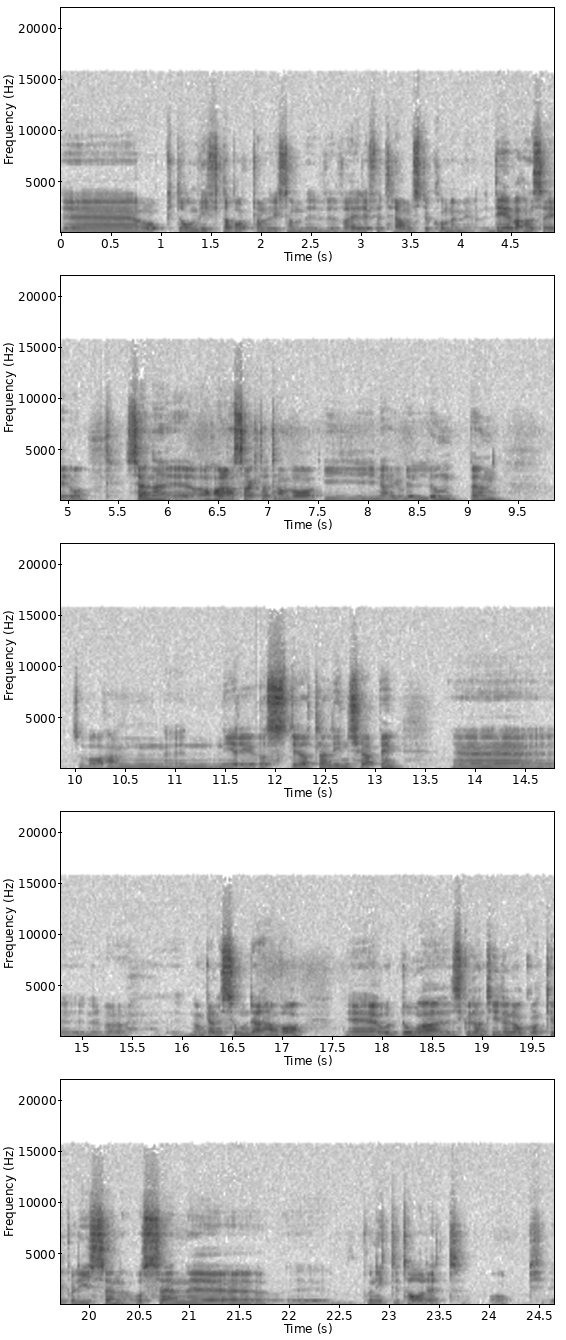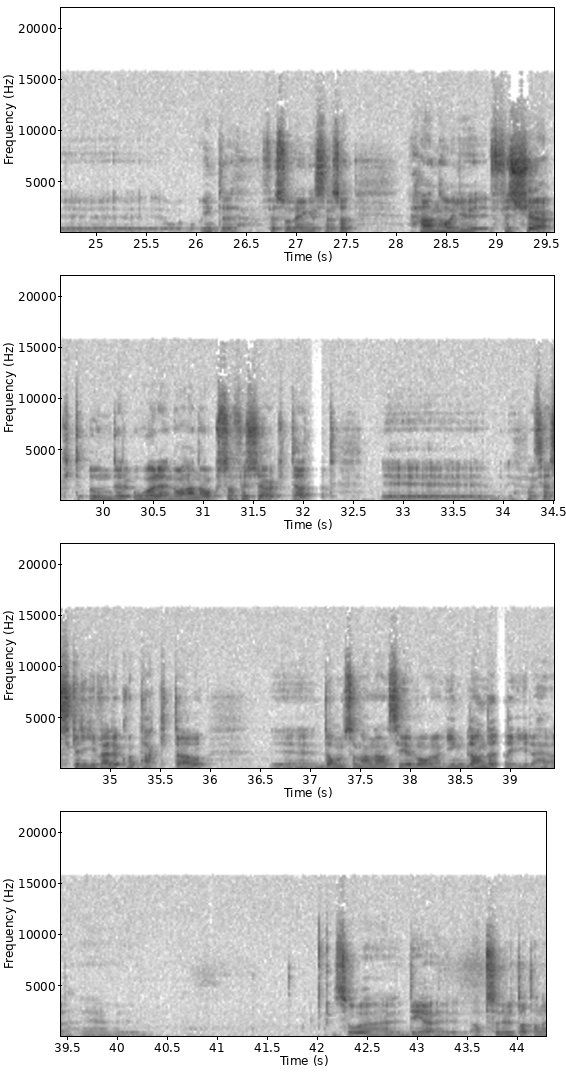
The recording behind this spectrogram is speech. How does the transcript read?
Eh, och de viftar bort honom liksom, vad är det för trams du kommer med? Det är vad han säger då. Sen har han sagt att han var i, när han gjorde lumpen, så var han nere i Östergötland, Linköping. Det var någon garnison där han var. Och då skulle han tydligen ha gått till polisen och sen på 90-talet inte för så länge sedan. Så att, han har ju försökt under åren och han har också försökt att eh, skriva eller kontakta och, eh, de som han anser var inblandade i det här. Eh, så eh, det är absolut att han har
